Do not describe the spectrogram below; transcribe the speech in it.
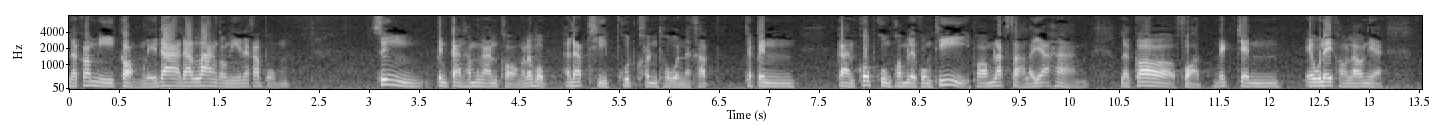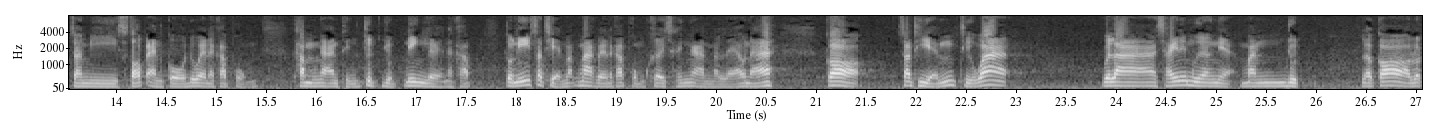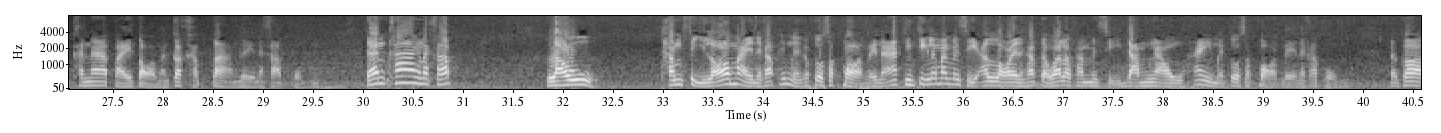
แล้วก็มีกล่องเรดาร์ด้านล่างตรงนี้นะครับผมซึ่งเป็นการทำงานของระบบ Adaptive Cruise Control นะครับ จะเป็นการควบคุมความเร็วคงที่พร้อมรักษาระยะห่าง แล้วก็ Ford Next Gen e v e r e s t ของเราเนี่ย จะมี Stop and Go ด้วยนะครับผมทำงานถึงจุดหยุดนิ่งเลยนะครับ ตัวนี้เสถียรมาก ๆ เลยนะครับ ผมเคยใช้งานมาแล้วนะ ก็เสถียรถือว่าเวลาใช้ในเมืองเนี่ย มันหยุด แล้วก็รถข้างหน้าไปต่อมันก็ขับตามเลยนะครับ ผมด้านข้างนะครับ เราทำสีล้อใหม่นะครับให้เหมือนกับตัวสปอร์ตเลยนะ จริง ๆ แล้วมันเป็นสีอลลอยนะครับแต่ว่าเราทำเป็นสีดำเงาให้เหมือนตัวสปอร์ตเลยนะครับ ผมแล้วก็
